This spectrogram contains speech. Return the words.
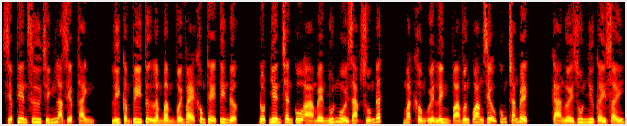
Diệp Tiên Sư chính là Diệp Thành, Lý Cẩm Vi tự lầm bẩm với vẻ không thể tin được, đột nhiên chân cô ả mềm nhũn ngồi dạp xuống đất, mặt khổng uyển linh và vương quang diệu cũng trắng bệch, cả người run như cầy sấy,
